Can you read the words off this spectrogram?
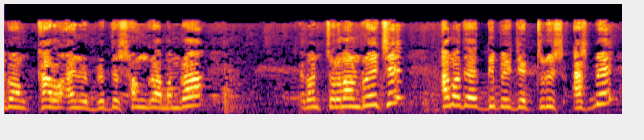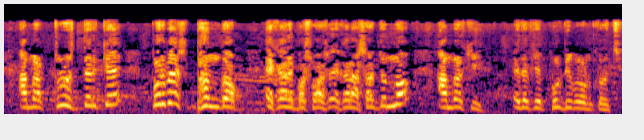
এবং কালো আইনের বিরুদ্ধে সংগ্রাম আমরা এবং চলমান রয়েছে। আমাদের দ্বীপে যে টুরিস্ট আসবে, আমরা টুরিস্টদেরকে পরিবেশ বান্ধব এখানে বসবাস, এখানে আসার জন্য আমরা কি এদেরকে ফুল দিয়ে করেছি।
